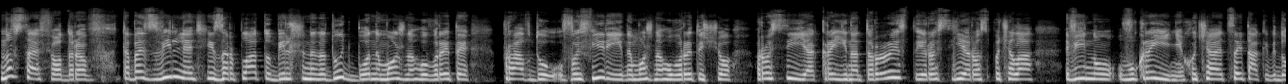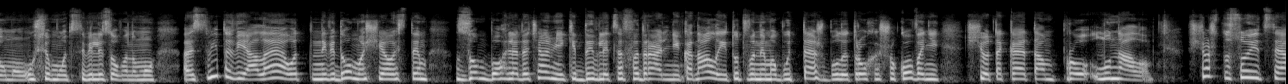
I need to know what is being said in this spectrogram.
Ну, все, Федоров, тебе звільнять і зарплату більше не дадуть, бо не можна говорити правду в ефірі, і не можна говорити, що Росія країна-терорист, і Росія розпочала війну в Україні. Хоча це і так відомо усьому цивілізованому е, світові, але от невідомо ще ось тим зомбоглядачам, які дивляться федеральні канали, і тут вони, мабуть, теж були трохи шоковані, що таке там пролунало. Що ж стосується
